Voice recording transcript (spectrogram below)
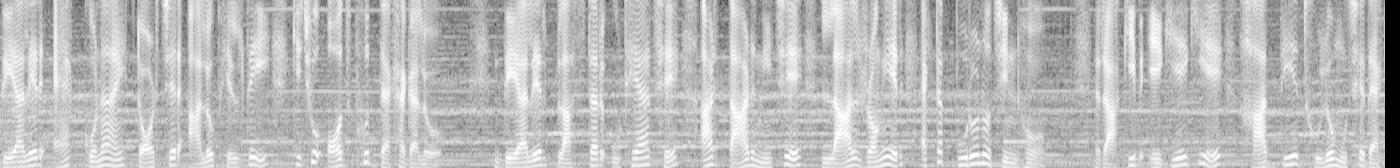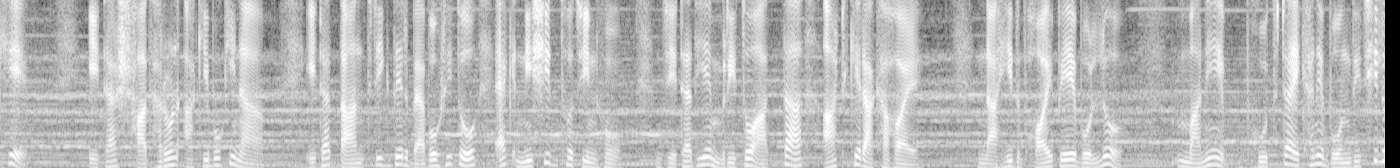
দেয়ালের এক কোণায় টর্চের আলো ফেলতেই কিছু অদ্ভুত দেখা গেল। দেয়ালের প্লাস্টার উঠে আছে আর তার নিচে লাল রঙের একটা পুরনো চিহ্ন। রাকিব এগিয়ে গিয়ে হাত দিয়ে ধুলো মুছে দেখে, এটা সাধারণ আঁকিবুকি না? এটা তান্ত্রিকদের ব্যবহৃত এক নিষিদ্ধ চিহ্ন, যেটা দিয়ে মৃত আত্মা আটকে রাখা হয়। নাহিদ ভয় পেয়ে বলল মানে ভূতটা এখানে বন্দি ছিল?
